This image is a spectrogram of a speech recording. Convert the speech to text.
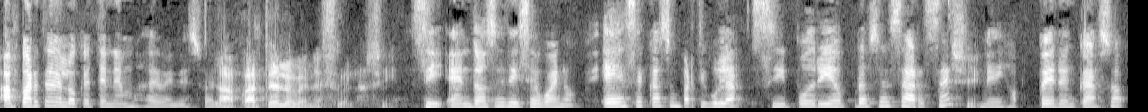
Aparte de lo que tenemos de Venezuela. Aparte de lo de Venezuela, sí. Sí, entonces dice, bueno, ese caso en particular sí podría procesarse, me dijo, pero en caso,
